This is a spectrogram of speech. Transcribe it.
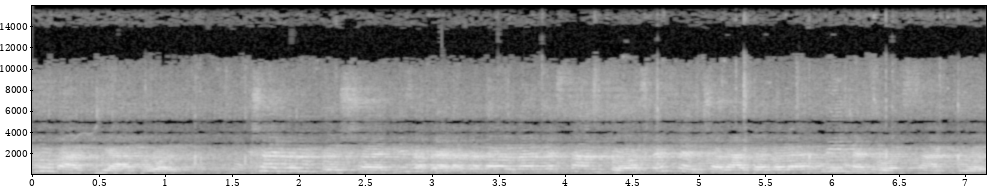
Szlovákiából. Sárga Ötössel Isabella de Valverde Santos, Steffen családadala Németországból.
